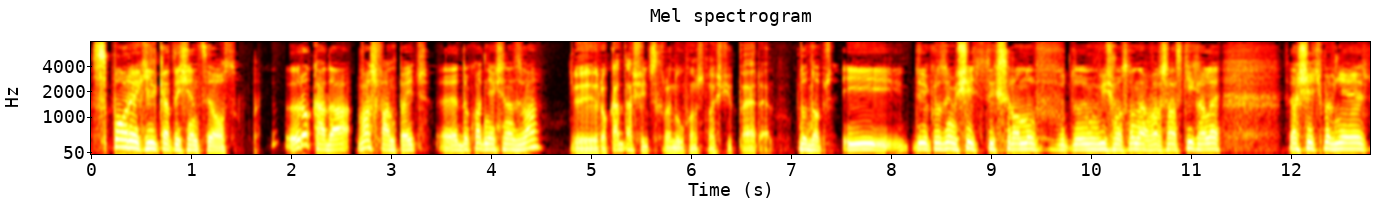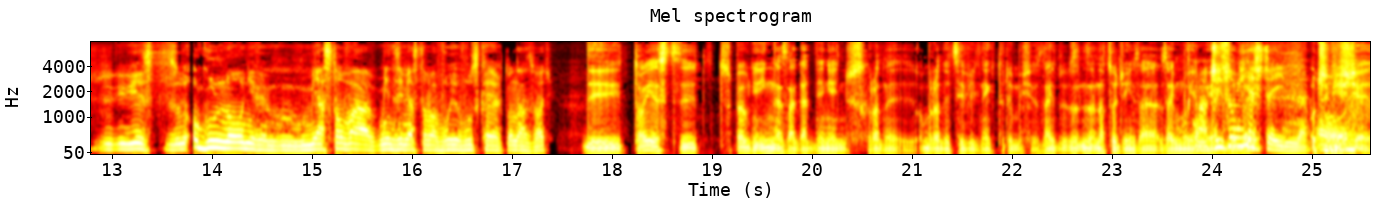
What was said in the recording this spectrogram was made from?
spore kilka tysięcy osób. Rokada, wasz fanpage, e, dokładnie jak się nazywa? Y, Rokada sieć schronów łączności PRL. No dobrze. I jak rozumiem, sieć tych schronów, mówiliśmy o schronach warszawskich, ale ta sieć pewnie jest ogólno, nie wiem, miastowa, międzymiastowa, wojewódzka, jak to nazwać. Y, To jest y, zupełnie inne zagadnienie niż schrony obrony cywilnej, którymi się na co dzień za- zajmujemy. A, czyli są jeszcze inne. Oczywiście,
